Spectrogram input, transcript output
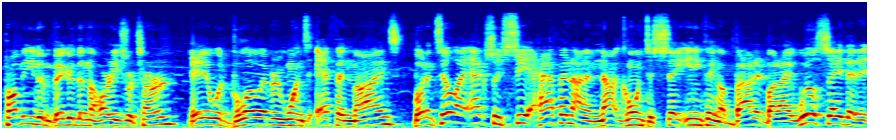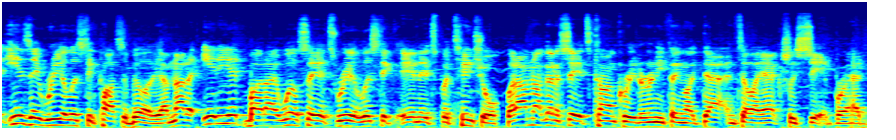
probably even bigger than the Hardys return, and it would blow everyone's effing minds. But until I actually see it happen, I am not going to say anything about it, but I will say that it is a realistic possibility. I'm not an idiot, but I will say it's realistic in its potential, but I'm not going to say it's concrete or anything like that until I actually see it, Brad.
